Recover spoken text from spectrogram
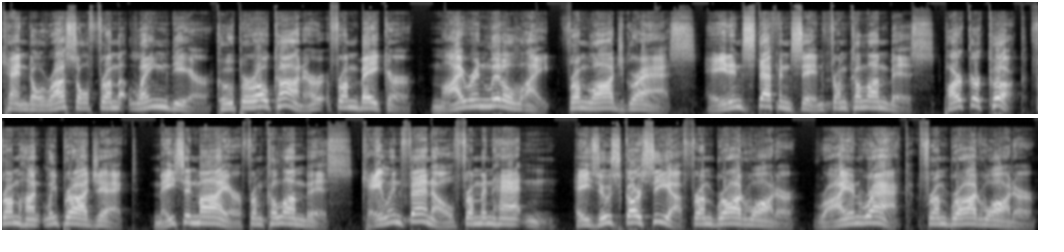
Kendall Russell from Lame Deer, Cooper O'Connor from Baker, Myron Littlelight from Lodge Grass, Hayden Stephenson from Columbus, Parker Cook from Huntley Project, Mason Meyer from Columbus, Kalen Fenno from Manhattan, Jesus Garcia from Broadwater, Ryan Rack from Broadwater,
